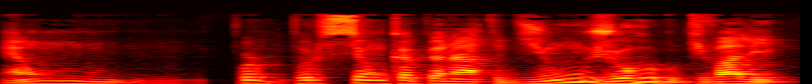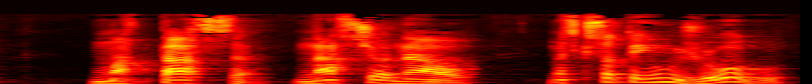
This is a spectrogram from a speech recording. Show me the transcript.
É um por, por ser um campeonato de um jogo que vale uma taça nacional, mas que só tem um jogo,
